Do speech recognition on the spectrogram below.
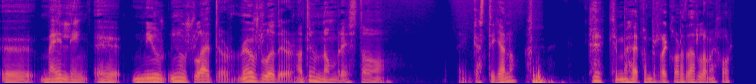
Eh, mailing, eh, news- newsletter, newsletter, no tiene un nombre esto en castellano. que me hagan recordarlo mejor.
